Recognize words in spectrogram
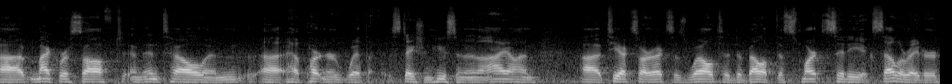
uh, Microsoft and Intel and uh, have partnered with Station Houston and ION uh, TXRX as well to develop the Smart City Accelerator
